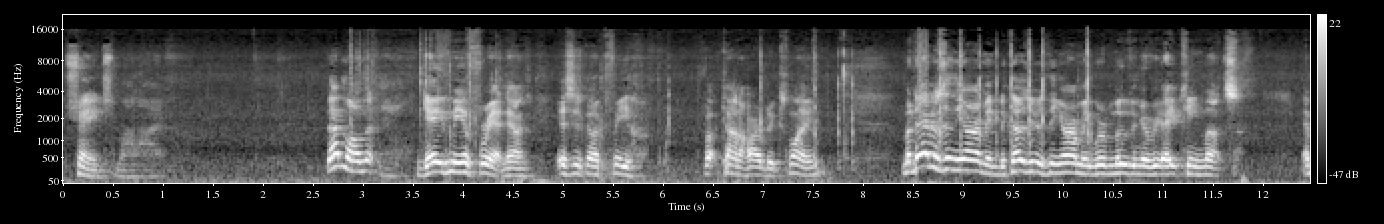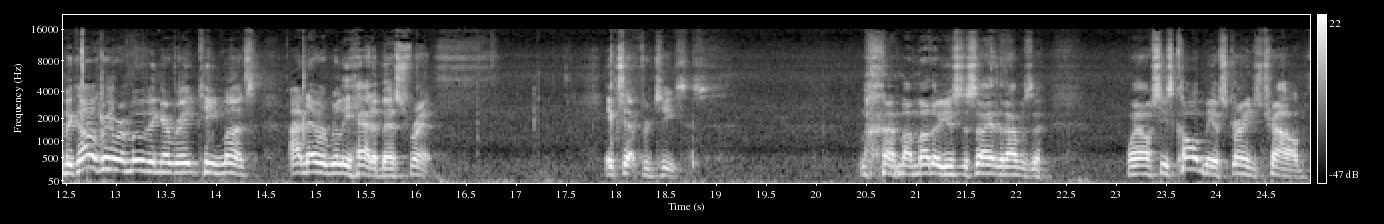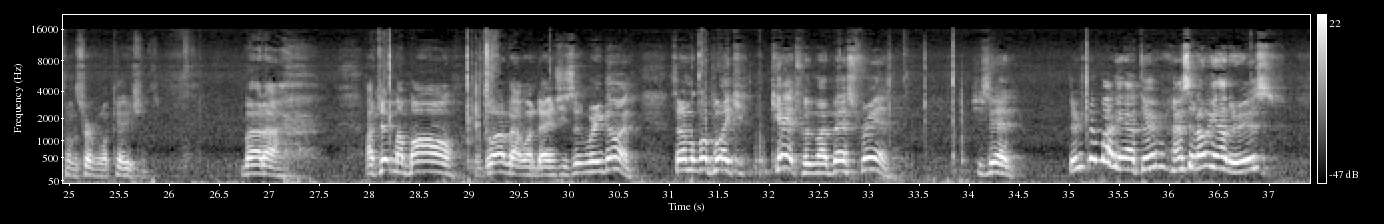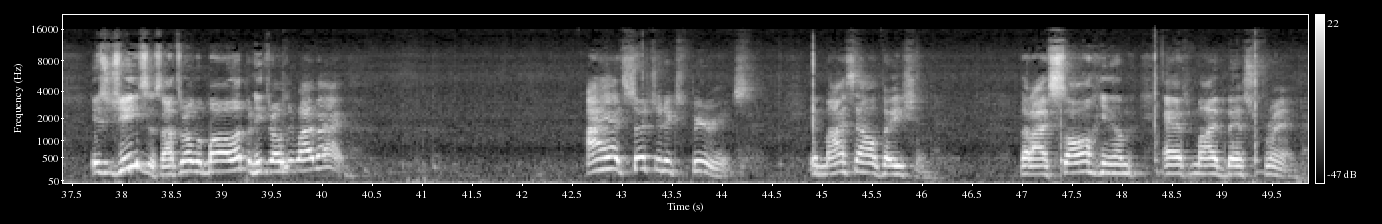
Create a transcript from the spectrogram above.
changed my life. That moment gave me a friend. Now, this is going to be kind of hard to explain. My dad was in the Army, and because he was in the Army, we were moving every 18 months. And because we were moving every 18 months, I never really had a best friend, except for Jesus. my mother used to say that I was a, well, she's called me a strange child on several occasions. But uh, I took my ball, my glove out one day, and she said, Where are you going? I said, I'm to go play catch with my best friend. She said, There's nobody out there. I said, Oh, yeah, there is. It's Jesus. I throw the ball up and he throws it right back. I had such an experience in my salvation that I saw him as my best friend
